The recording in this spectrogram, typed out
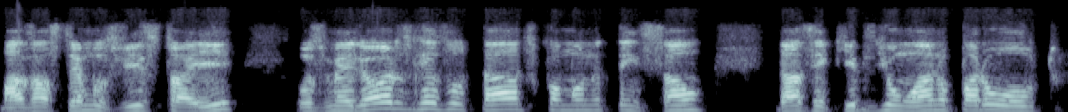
mas nós temos visto aí os melhores resultados com a manutenção das equipes de um ano para o outro.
